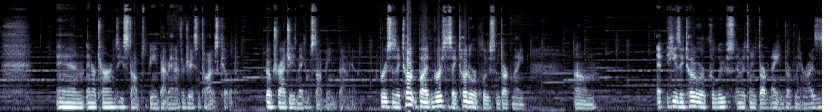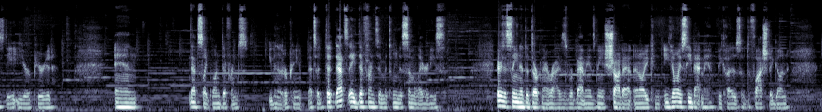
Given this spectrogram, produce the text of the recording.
And in Returns, he stops being Batman after Jason Todd is killed. Both tragedies make him stop being Batman. Bruce is a total, but Bruce is a total recluse in Dark Knight. Um, he's a total recluse in between Dark Knight and Dark Knight Rises, the eight-year period, and that's like one difference. Even though they're pretty, that's a that's a difference in between the similarities. There's a scene at The Dark Knight Rises where Batman's being shot at, and all you can you can only see Batman because of the flash of the gun.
